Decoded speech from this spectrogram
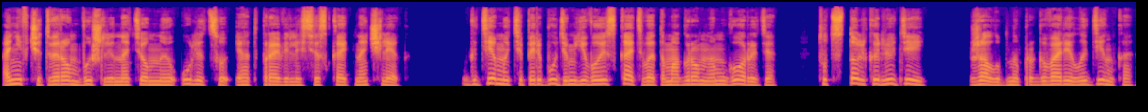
Они вчетвером вышли на темную улицу и отправились искать ночлег. «Где мы теперь будем его искать в этом огромном городе? Тут столько людей!» — жалобно проговорила Динка.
